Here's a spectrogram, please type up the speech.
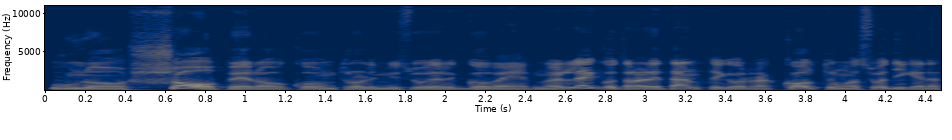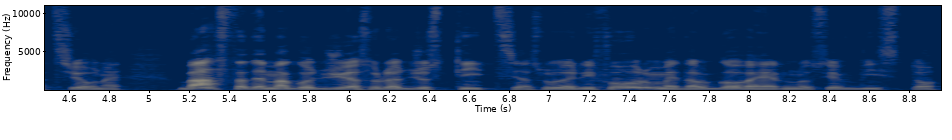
uno sciopero contro le misure del governo e leggo tra le tante che ho raccolto una sua dichiarazione basta demagogia sulla giustizia, sulle riforme dal governo si è visto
